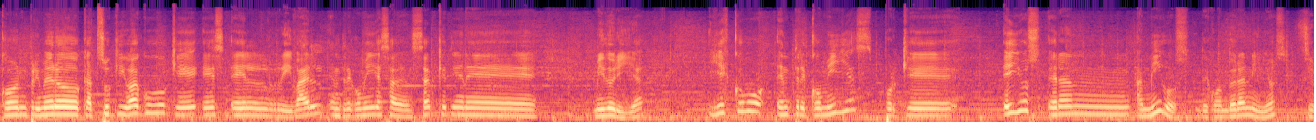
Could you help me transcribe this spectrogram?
con primero Katsuki Bakugo, que es el rival, entre comillas, a vencer que tiene Midoriya. Y es como, entre comillas, porque ellos eran amigos de cuando eran niños. Sí.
